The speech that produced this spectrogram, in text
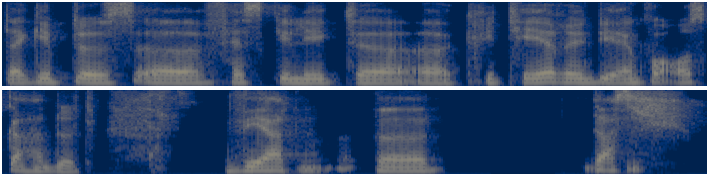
da gibt es festgelegte Kriterien, die irgendwo ausgehandelt werden. Das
